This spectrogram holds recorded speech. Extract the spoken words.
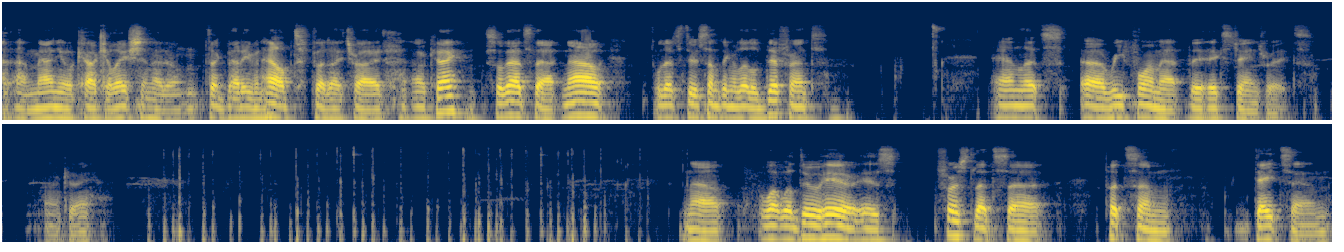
a manual calculation. I don't think that even helped, but I tried. Okay, so that's that. Now let's do something a little different. And let's uh, reformat the exchange rates. Okay. Now, what we'll do here is first let's uh, put some dates in.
